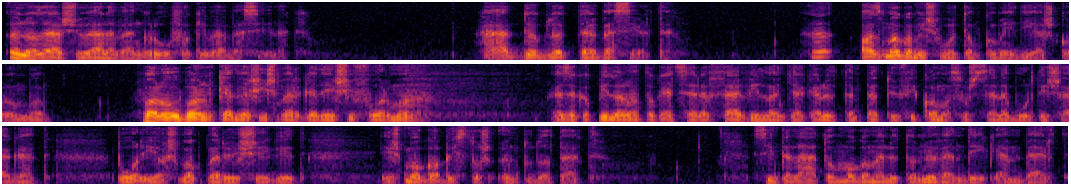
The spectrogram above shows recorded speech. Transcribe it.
Ön az első eleven gróf, akivel beszélek. Hát döglöttel beszélte. Hát, az magam is voltam komédiás koromban. Valóban kedves ismerkedési forma. Ezek a pillanatok egyszerre felvillantják előttem Petőfi kamaszos szeleburtiságát, pórias vakmerőségét és magabiztos öntudatát. Szinte látom magam előtt a növendék embert,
